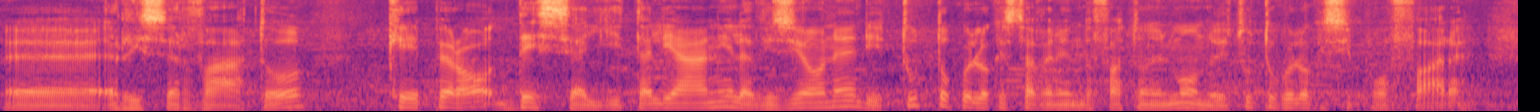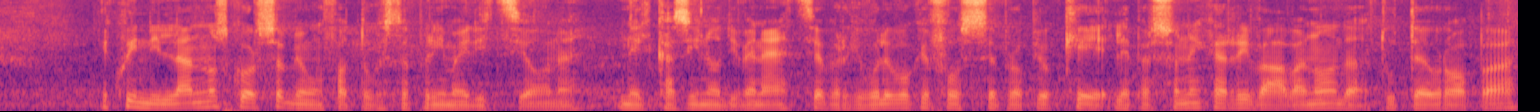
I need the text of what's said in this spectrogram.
eh, riservato che però desse agli italiani la visione di tutto quello che sta venendo fatto nel mondo, di tutto quello che si può fare. E quindi l'anno scorso abbiamo fatto questa prima edizione nel Casino di Venezia perché volevo che fosse proprio che le persone che arrivavano da tutta Europa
